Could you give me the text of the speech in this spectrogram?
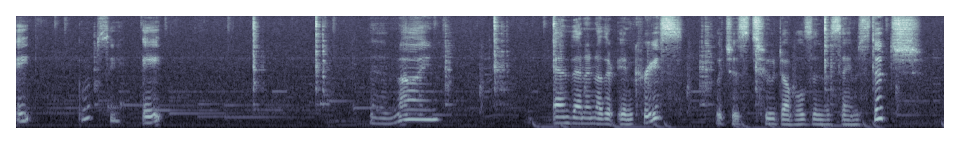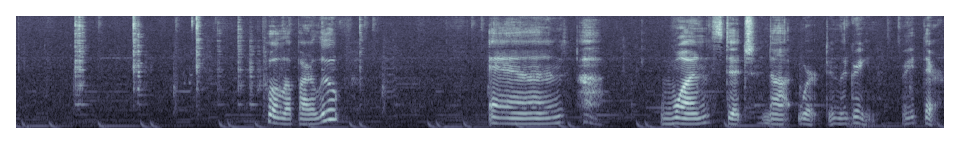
eight, oopsie, eight, and nine, and then another increase which is two doubles in the same stitch. Pull up our loop. And one stitch not worked in the green right there.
